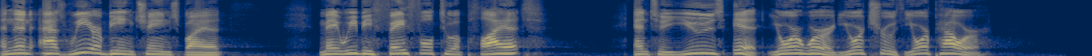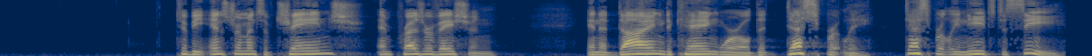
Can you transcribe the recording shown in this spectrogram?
And then, as we are being changed by it, may we be faithful to apply it and to use it, your word, your truth, your power, to be instruments of change and preservation in a dying, decaying world that desperately, desperately needs to see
